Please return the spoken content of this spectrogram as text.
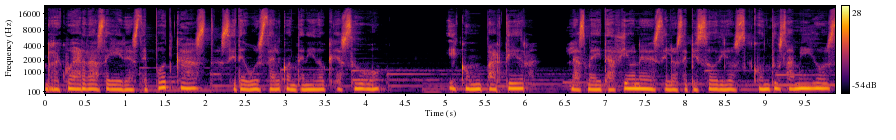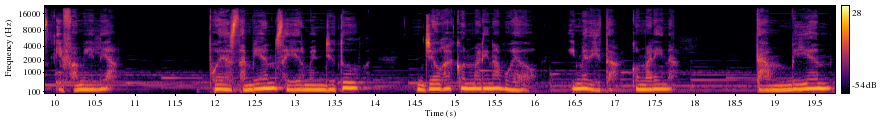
Recuerda seguir este podcast si te gusta el contenido que subo y compartir las meditaciones y los episodios con tus amigos y familia. Puedes también seguirme en YouTube, Yoga con Marina Buedo y Medita con Marina. También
